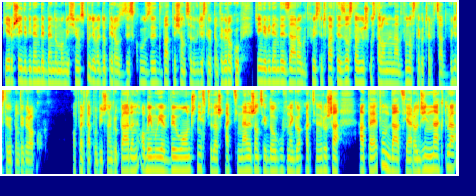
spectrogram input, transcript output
pierwszej dywidendy będą mogli się spodziewać dopiero zysku z 2025 roku. Dzień dywidendy za rok 2024 został już ustalony na 12 czerwca 2025 roku. Oferta publiczna grupy Arden obejmuje wyłącznie sprzedaż akcji należących do głównego akcjonariusza AT Fundacja Rodzinna, która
